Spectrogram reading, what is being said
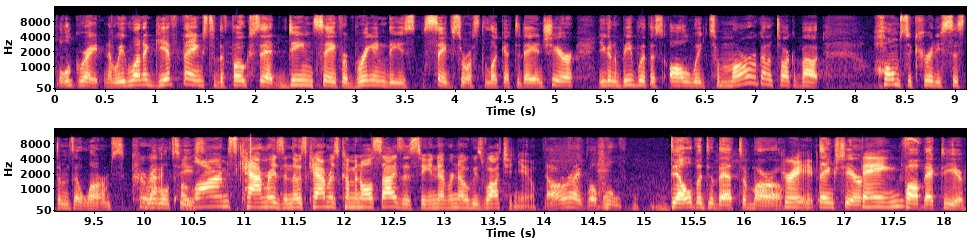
Well, great. Now, we want to give thanks to the folks at Dean Safe for bringing these safes for us to look at today. And Cher, you're going to be with us all week. Tomorrow, we're going to talk about home security systems alarms. Correct. Alarms, cameras, and those cameras come in all sizes, so you never know who's watching you. All right. Well, we'll delve into that tomorrow. Great. Thanks, Cher. Thanks. Paul, back to you.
